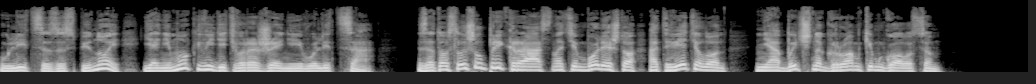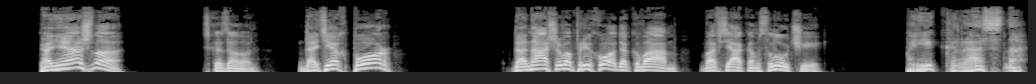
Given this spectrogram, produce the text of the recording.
у лица за спиной, я не мог видеть выражение его лица. Зато слышал прекрасно, тем более, что ответил он необычно громким голосом. «Конечно!» — сказал он. «До тех пор, до нашего прихода к вам, во всяком случае». «Прекрасно!»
